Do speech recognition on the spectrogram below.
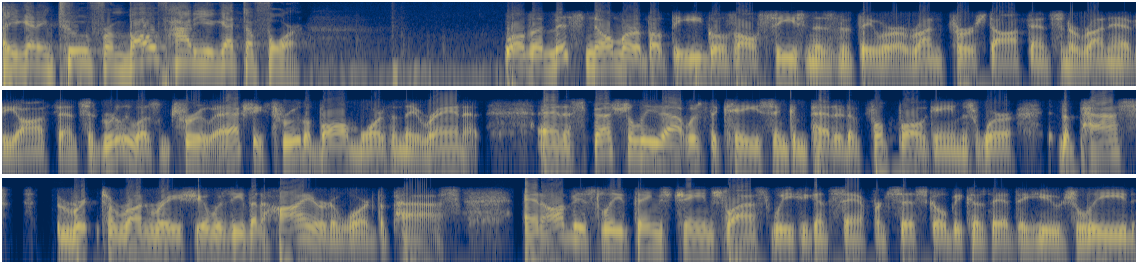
Are you getting two from both? How do you get to four? Well, the misnomer about the Eagles all season is that they were a run first offense and a run heavy offense. It really wasn't true. They actually threw the ball more than they ran it. And especially that was the case in competitive football games where the pass to run ratio was even higher toward the pass. And obviously, things changed last week against San Francisco because they had the huge lead.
